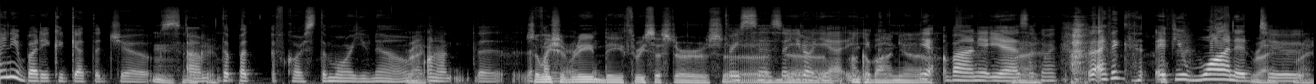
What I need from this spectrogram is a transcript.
anybody could get the jokes. Mm, um, the, but of course, the more you know, Right. uh, the, the so we should read the Three Sisters. Three uh, sisters. You don't. Yeah. Uncle Vanya. Yeah, Vanya. Yes. Right. Vanya. I think if you wanted Right, to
